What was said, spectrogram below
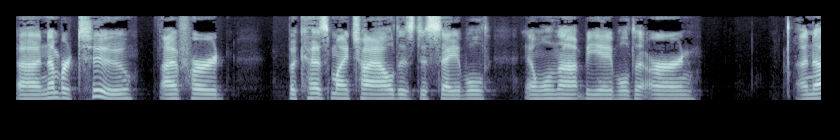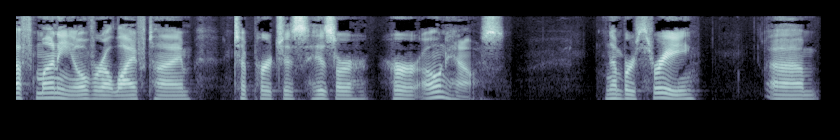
Uh, number two, I've heard because my child is disabled and will not be able to earn enough money over a lifetime to purchase his or her own house. Number three, um,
